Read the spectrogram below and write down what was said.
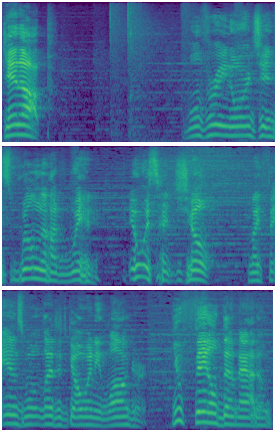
Get up! Wolverine Origins will not win. It was a joke. My fans won't let it go any longer. You failed them, Adam.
